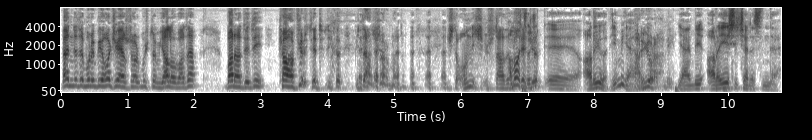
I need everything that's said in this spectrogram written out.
Ben de bunu bir hocaya sormuştum Yalova'da. Bana dedi kafir dedi diyor. Bir daha sormadım. İşte onun için üstadımız Ama diyor? çocuk e, arıyor değil mi yani? Arıyor abi. Yani bir arayış içerisinde.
